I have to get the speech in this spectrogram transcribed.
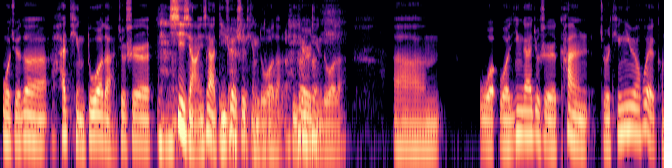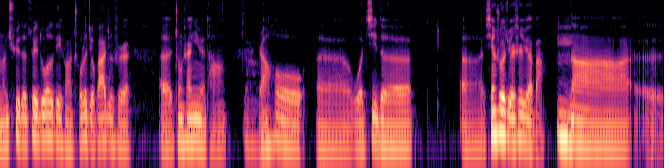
我觉得还挺多的，就是细想一下，的确是挺多的，的确是挺多的。嗯，我我应该就是看就是听音乐会，可能去的最多的地方，除了酒吧就是呃中山音乐堂，啊然后呃我记得呃先说爵士乐吧，嗯那呃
